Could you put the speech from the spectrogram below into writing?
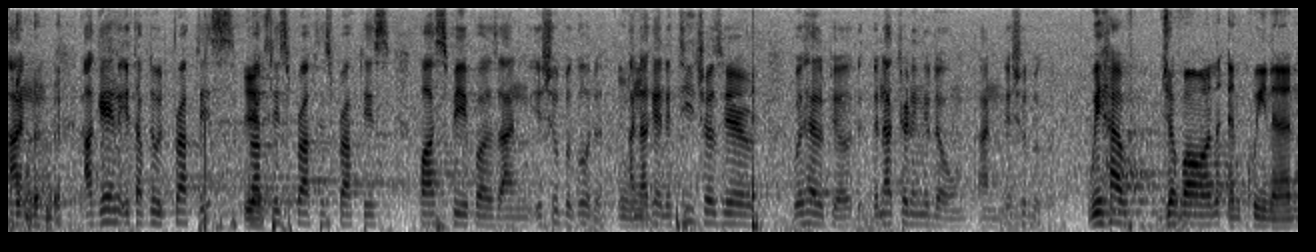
and again, it have to do with practice. Yes. Practice, practice, practice, pass papers, and it should be good. Mm-hmm. And again, the teachers here will help you. They're not turning you down, and it should be good. We have Javon and Queen Anne.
